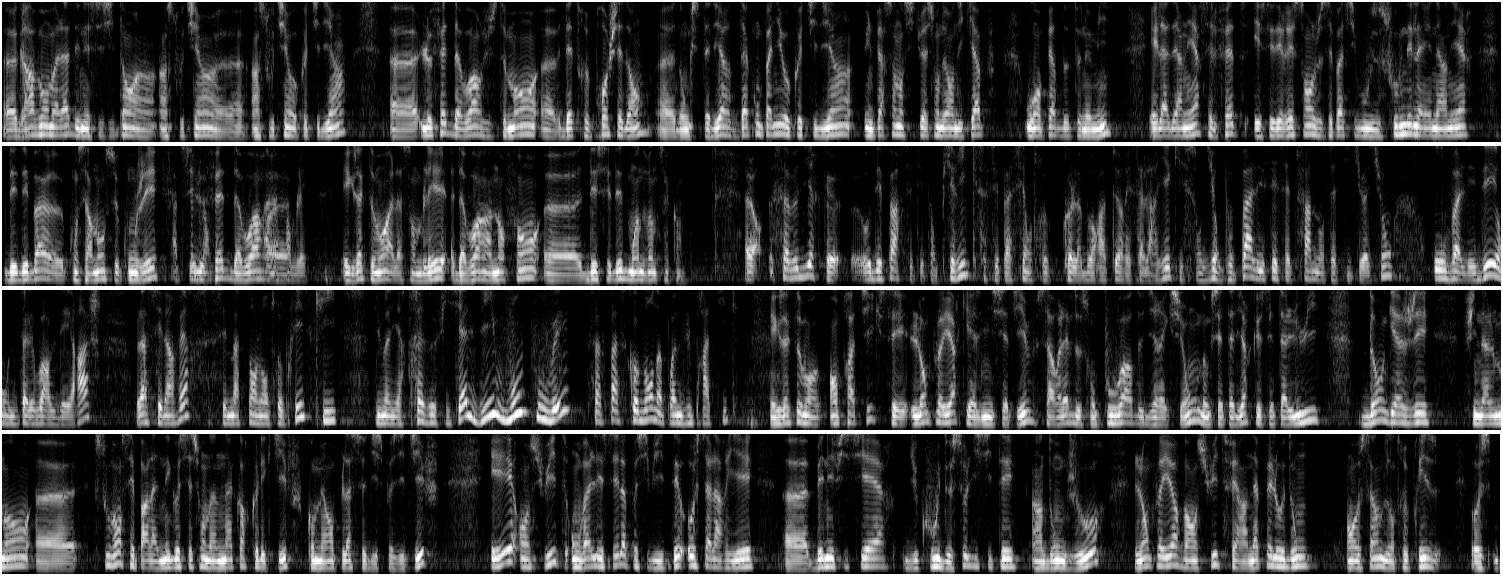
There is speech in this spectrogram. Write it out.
Euh, gravement malade et nécessitant un, soutien, euh, un soutien au quotidien. le fait d'avoir justement d'être proche aidant, donc c'est-à-dire d'accompagner au quotidien une personne en situation de handicap ou en perte d'autonomie. Et la dernière, c'est le fait, et c'est récent, je ne sais pas si vous vous souvenez l'année dernière des débats concernant ce congé, c'est le fait d'avoir à l'Assemblée. exactement à l'Assemblée d'avoir un enfant décédé de moins de 25 ans. Alors, ça veut dire qu'au euh, départ, c'était empirique, ça s'est passé entre collaborateurs et salariés qui se sont dit on ne peut pas laisser cette femme dans cette situation, on va l'aider, on est allé voir le DRH. Là, c'est l'inverse, c'est maintenant l'entreprise qui, d'une manière très officielle, dit vous pouvez, ça se passe comment d'un point de vue pratique? Exactement. En pratique, c'est l'employeur qui a l'initiative, ça relève de son pouvoir de direction, donc c'est-à-dire que c'est à lui d'engager finalement, euh, souvent c'est par la négociation d'un accord collectif qu'on met en place ce dispositif, et ensuite on va laisser la possibilité aux euh, bénéficiaire du coup de solliciter un don de jour. L'employeur va ensuite faire un appel au don au sein de l'entreprise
